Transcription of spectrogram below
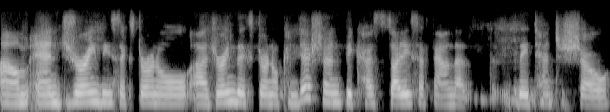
Um, and during these external, uh, during the external condition, because studies have found that they tend to show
